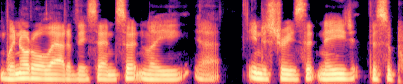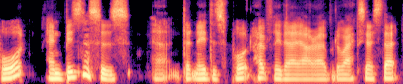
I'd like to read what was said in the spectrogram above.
we're not all out of this, and certainly uh, industries that need the support and businesses uh, that need the support, hopefully they are able to access that.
